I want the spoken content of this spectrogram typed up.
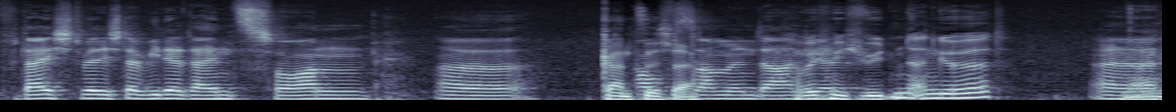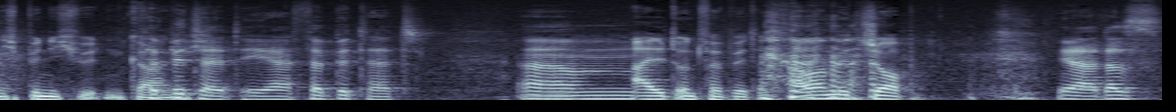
vielleicht werde ich da wieder deinen Zorn äh, Ganz sicher. aufsammeln, Daniel. Habe ich mich wütend angehört? äh, Nein, ich bin nicht wütend, gar nicht. verbittert eher, verbittert. Ähm, Alt und verbittert, aber mit Job. Ja, das,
